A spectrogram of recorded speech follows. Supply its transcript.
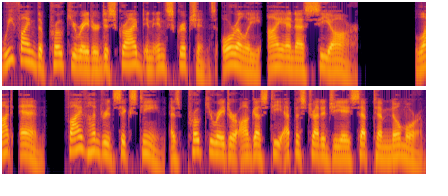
We find the procurator described in inscriptions Orelli, inscr. Lot. N. 516 as Procurator Augusti Epistrategiae Septem Nomorum.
